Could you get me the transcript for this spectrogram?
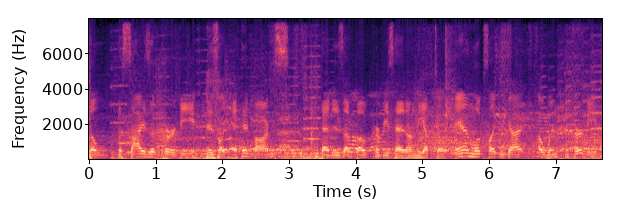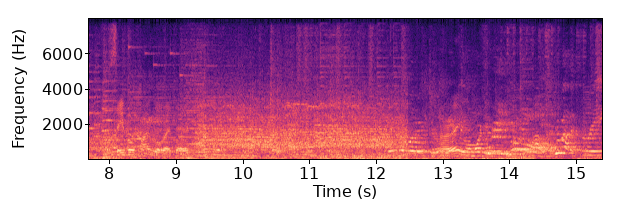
The, the size of Kirby is like a hitbox that is above Kirby's head on the up tilt. And looks like we got a win from Kirby. Savior of Hyrule right there. Alright. Two out of three.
